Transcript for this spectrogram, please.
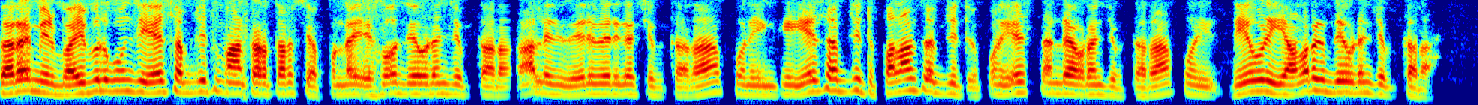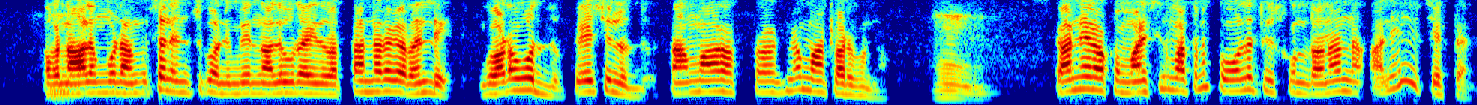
సరే మీరు బైబిల్ గురించి ఏ సబ్జెక్ట్ మాట్లాడతారో చెప్పండి. యహో దేవుడు అని చెప్తారా? లేదు వేరు వేరుగా చెప్తారా? పోనీ ఇంకా ఏ సబ్జెక్ట్? పలానా సబ్జెక్ట్? పోనీ ఏ తండ్రి ఎవరని చెప్తారా? పోనీ దేవుడు ఎవరికి దేవుడు అని చెప్తారా? ఒక నాలుగు మూడు అంశాలు ఎంచుకోండి. మీరు నలుగురు ఐదు వస్తాన్నారుగా రండి. గొడవద్దు పేచీలొద్దు సమాసంగా మాట్లాడుకుందాం. ఉమ్, కానీ నేను ఒక మనిషిని మాత్రం ఫోన్లో తీసుకుంటాను అని- చెప్పాను.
